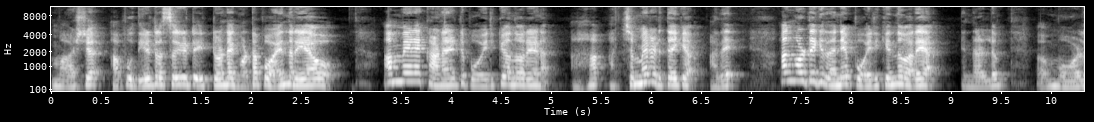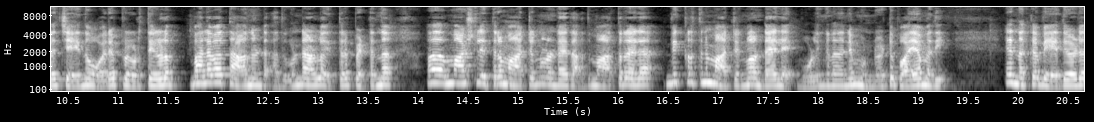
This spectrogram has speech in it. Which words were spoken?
മാഷ് ആ പുതിയ ഡ്രസ്സ് കിട്ടി ഇട്ടോണ്ട് എങ്ങോട്ടാ പോയെന്നറിയാവോ? അമ്മേനെ കാണാനായിട്ട് പോയിരിക്കുമെന്ന് പറയണ. ആഹാ അച്ഛമ്മയുടെ അടുത്തേക്കോ. അതെ അങ്ങോട്ടേക്ക് തന്നെ പോയിരിക്കുന്നു പറയാ. എന്നാലും മോൾ ചെയ്യുന്ന ഓരോ പ്രവൃത്തികളും ബലവത്താകുന്നുണ്ട് അതുകൊണ്ടാണല്ലോ ഇത്ര പെട്ടെന്ന് മാഷിൽ ഇത്ര മാറ്റങ്ങൾ ഉണ്ടായത് അത് മാത്രമല്ല വിക്രത്തിന് മാറ്റങ്ങൾ ഉണ്ടായില്ലേ മോളിങ്ങനെ തന്നെ മുന്നോട്ട് പോയാൽ മതി. എന്നൊക്കെ വേദയോട്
